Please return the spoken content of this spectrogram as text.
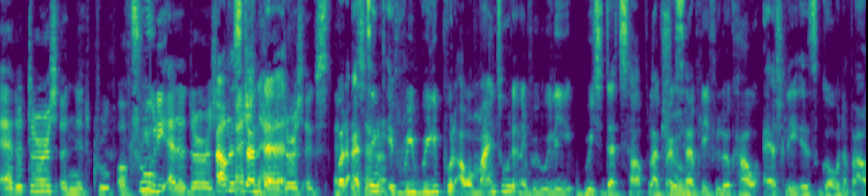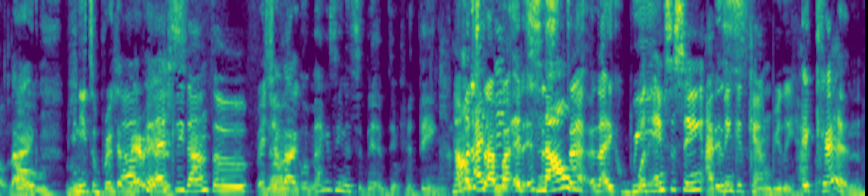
editors, a knit group of True. beauty editors, I understand fashion that, editors, ex- But I et cetera. think if we really put our mind to it and if we really reach that top, like for True. example, if you look how Ashley is going about, like Oh. we need to break the Shout to barriers. Ashley Danto. Which No, like with magazine it's a bit of different thing. I but I understand, think but it it's is a now- step. Like we, What Ames is saying, I think it can really happen. it can.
